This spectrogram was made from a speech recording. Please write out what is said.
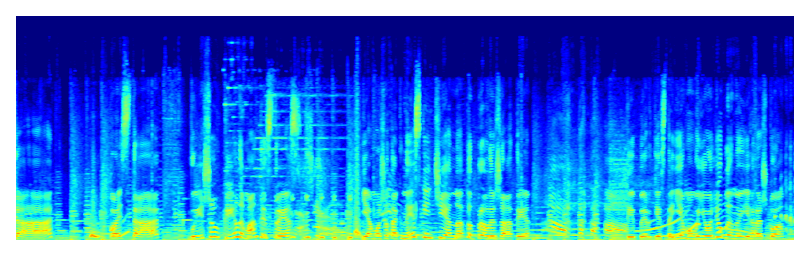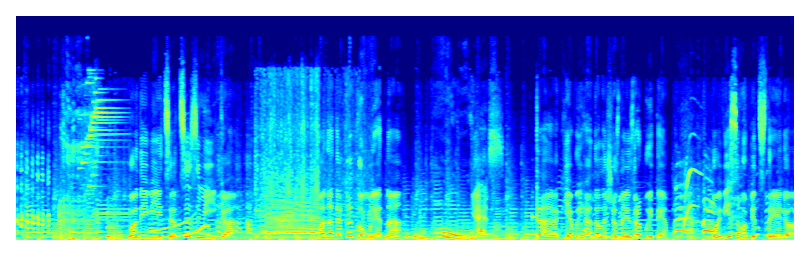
Так. Ось так. Вийшов килим антистрес. Я можу так нескінченно тут пролежати. Тепер дістаємо мою улюблену іграшку. Подивіться, це змійка. Вона така кумедна. Єс! Так, я вигадала, що з нею зробити. Повісимо під стелю.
